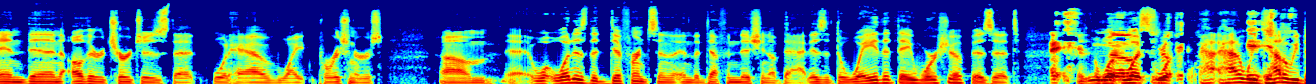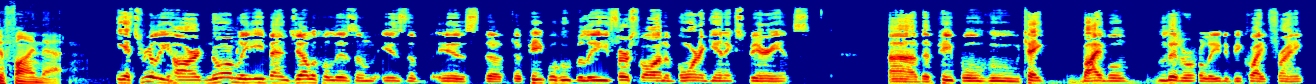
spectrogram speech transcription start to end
and then other churches that would have white parishioners. Um, uh, what, what is the difference in, in the definition of that? Is it the way that they worship? Is it Eh, what, no, what, what, really- how, how do we it- how do we define that? it's really hard. Normally, evangelicalism is the is the the people who believe first of all in a born again experience, uh, the people who take Bible literally, to be quite frank.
